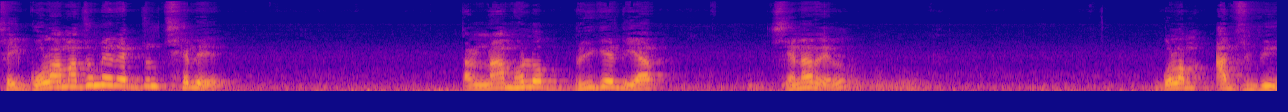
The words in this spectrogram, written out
সেই গোলাম আজমের একজন ছেলে, তার নাম হলো ব্রিগেডিয়ার জেনারেল গোলাম আজমি।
